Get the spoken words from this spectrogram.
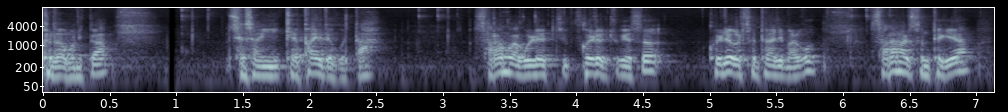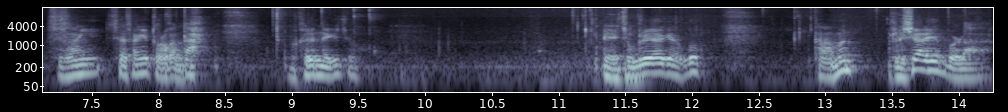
그러다 보니까 세상이 개파이되고 있다. 사랑과 권력, 권력 중에서 권력을 선택하지 말고 사랑을 선택해야 세상이, 세상이 돌아간다. 뭐 그런 얘기죠. 네, 정도 이야기하고 다음은 러시아의 몰라.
